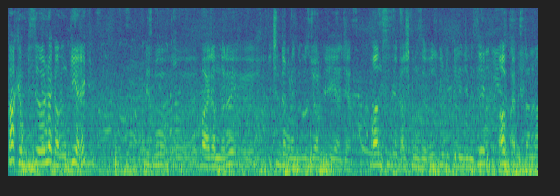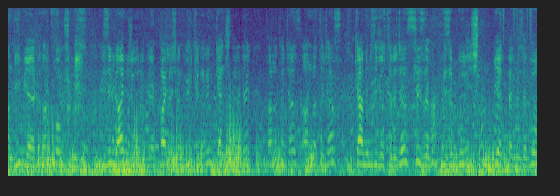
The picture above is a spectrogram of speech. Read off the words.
bakın bizi örnek alın diyerek biz bu e, bayramları içinde bulunduğumuz coğrafyaya yayacağız. Bağımsızlık aşkımızı, özgürlük bilincimizi Afganistan'dan Libya'ya kadar komşumuz, bizimle aynı coğrafyayı paylaşan ülkelerin gençlerine tanıtacağız, anlatacağız, kendimizi göstereceğiz. Siz de bu, bizim bu niyetlerimize, bu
